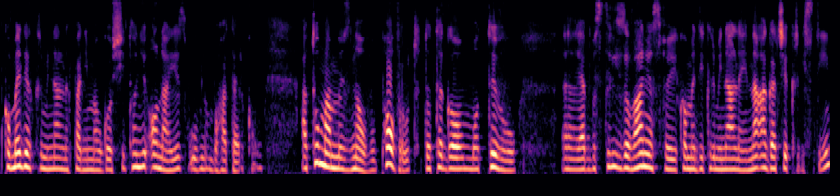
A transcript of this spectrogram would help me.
w komediach kryminalnych pani Małgosi, to nie ona jest główną bohaterką. A tu mamy znowu powrót do tego motywu, e, jakby stylizowania swojej komedii kryminalnej na Agacie Christie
